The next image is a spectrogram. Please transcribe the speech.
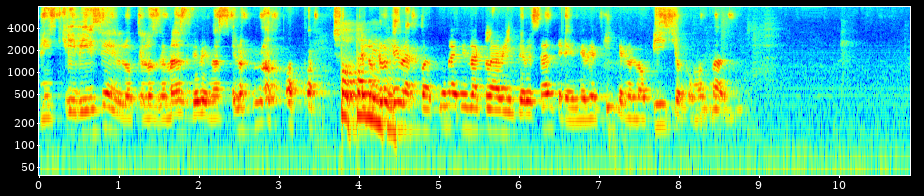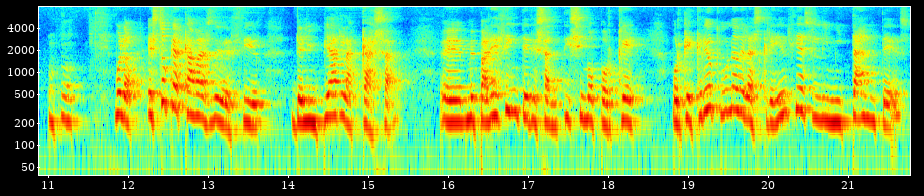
inscribirse en lo que los demás deben hacer. ¿no? Totalmente. Pero creo que en la actuación hay una clave interesante en el, en el oficio como tal. Bueno, esto que acabas de decir, de limpiar la casa, eh, me parece interesantísimo. ¿Por qué? Porque creo que una de las creencias limitantes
